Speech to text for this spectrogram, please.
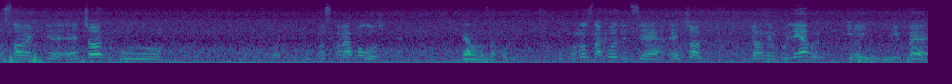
поставити речах у, у пускове положення. Де воно знаходиться? Воно знаходиться речах тягнемо вліво і, і вперед.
